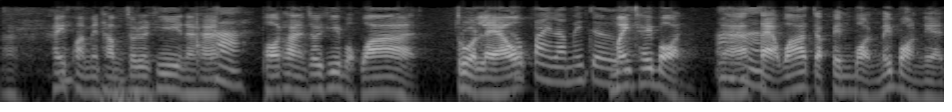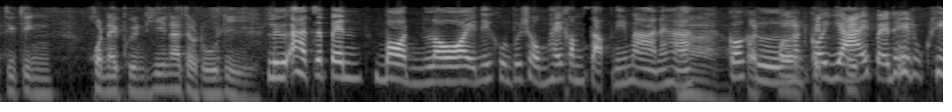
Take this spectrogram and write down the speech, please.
อะให้ความเป็นธรรมเจ้าหน้าที่นะฮะค่ะเพราะทางเจ้าหน้าที่บอกว่าตรวจแล้วเข้าไปแล้วไม่เจอไม่ใช่บ่อน นะอ่าแต่ว่าจะเป็นบ่อนไม่บ่อนเนี่ยจริง ๆ คนในพื้นที่น่าจะรู้ดี หรืออาจจะเป็นบ่อนลอยนี่คุณผู้ชมให้คำศัพท์นี้มานะคะ อ่าก็คือเปิดๆมันก็ปิดๆ ย้ายไปได้ทุกที่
